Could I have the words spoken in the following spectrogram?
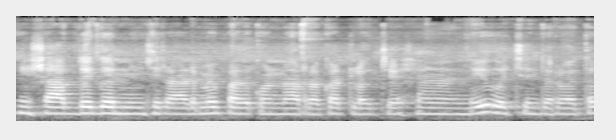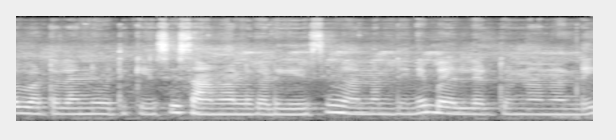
నేను షాప్ దగ్గర నుంచి రావడమే పదకొండున్నరకు అట్లా వచ్చేసానండి. వచ్చిన తర్వాత బట్టలన్నీ ఉతికేసి సామాన్లు కడిగేసి అన్నం తిని బయలుదేరుతున్నానండి.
